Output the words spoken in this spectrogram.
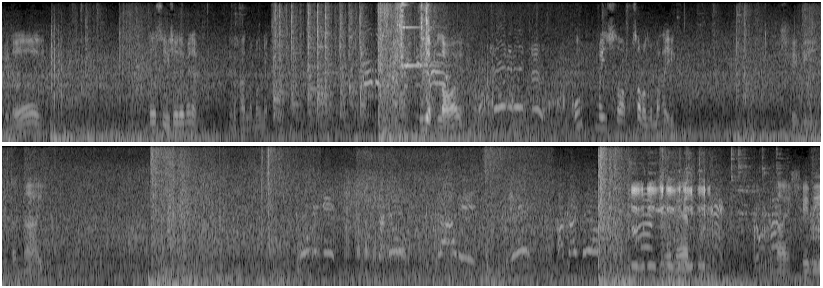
เห็นเอ้ยเจอสีช่วยได้ไหมเนี่ยไม่ทันแล้วมั้งเนี่ยเรียบร้อยโอ้ไม่ซ่อมซ่อมอัตโนมัติให้อีกเคบีอยู่ด้านหน้าอีก แม นายเคบี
